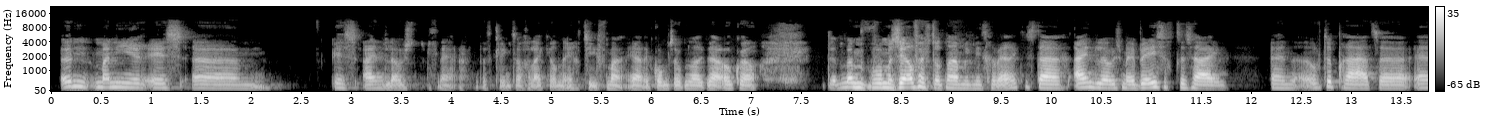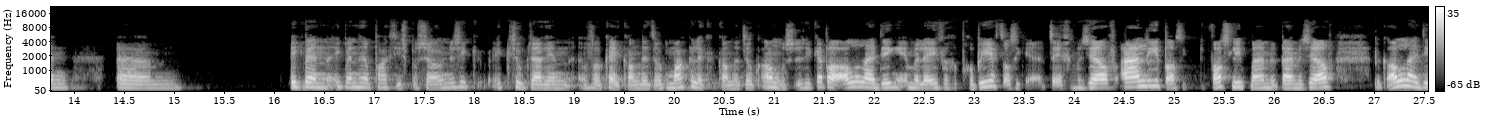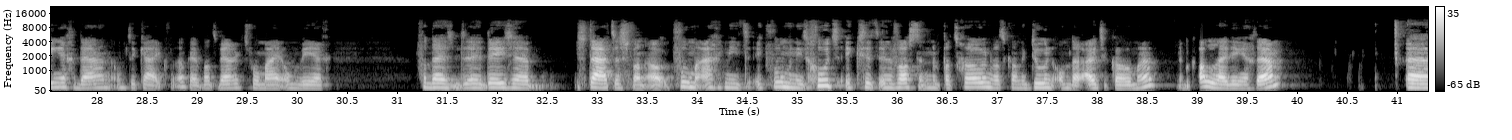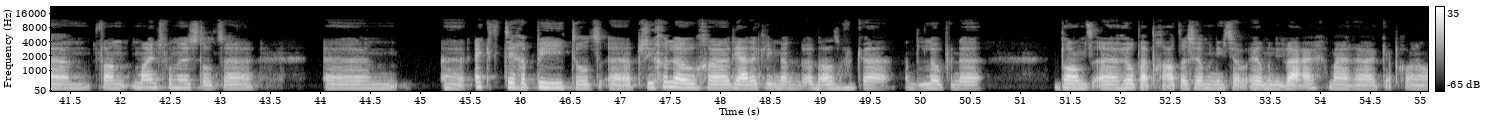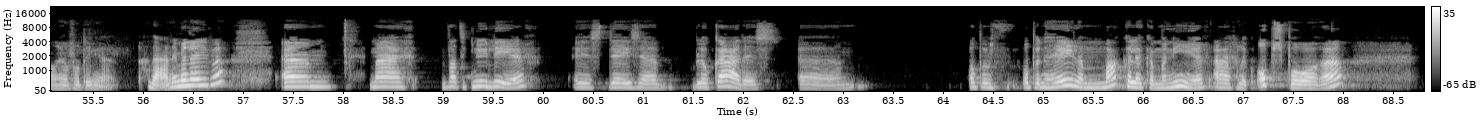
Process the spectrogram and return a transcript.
een manier is, um, is eindeloos. Nou ja, dat klinkt dan gelijk heel negatief, maar ja, dat komt ook omdat ik daar ook wel. Voor mezelf heeft dat namelijk niet gewerkt. Dus daar eindeloos mee bezig te zijn en over te praten. En um, ik ben, ik ben een heel praktisch persoon, dus ik, ik zoek daarin van oké, kan dit ook makkelijker, kan dit ook anders? Dus ik heb al allerlei dingen in mijn leven geprobeerd. Als ik eh, tegen mezelf aanliep, als ik vastliep bij, bij mezelf, heb ik allerlei dingen gedaan om te kijken van oké, wat werkt voor mij om weer van deze, deze status van oh, ik voel me eigenlijk niet, ik voel me niet goed, ik zit in vast in een patroon, wat kan ik doen om daaruit te komen? Heb ik allerlei dingen gedaan. Um, van mindfulness tot uh, um, acttherapie tot uh, psychologen. Ja, dat klinkt dan alsof ik aan de lopende band hulp heb gehad. Dat is helemaal niet, zo, helemaal niet waar. Maar ik heb gewoon al heel veel dingen gedaan in mijn leven. Um, maar wat ik nu leer, is deze blokkades op, een, op een hele makkelijke manier eigenlijk opsporen.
